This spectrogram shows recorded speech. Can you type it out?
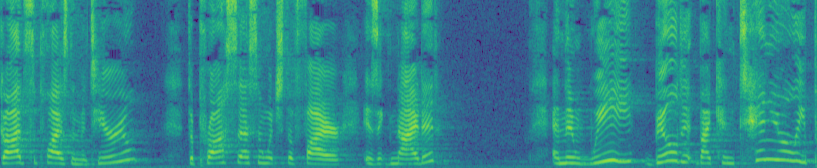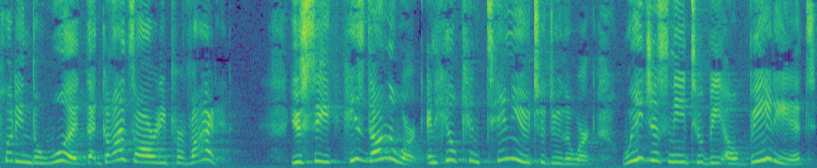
God supplies the material, the process in which the fire is ignited, and then we build it by continually putting the wood that God's already provided. You see, He's done the work and He'll continue to do the work. We just need to be obedient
